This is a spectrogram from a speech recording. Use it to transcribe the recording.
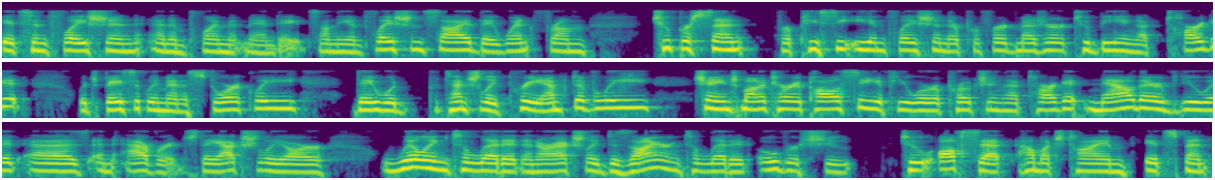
its inflation and employment mandates. On the inflation side, they went from 2% for PCE inflation, their preferred measure, to being a target, which basically meant historically they would potentially preemptively change monetary policy if you were approaching that target. Now they view it as an average. They actually are willing to let it and are actually desiring to let it overshoot to offset how much time it spent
